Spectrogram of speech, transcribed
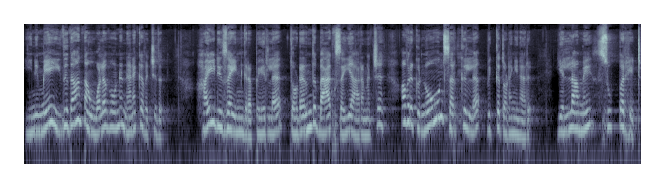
இனிமே இதுதான் தான் உலகம்னு நினைக்க வச்சுது. ஹை டிசைன்ங்கிற பேரில் தொடர்ந்து பேக் செய்ய ஆரம்பிச்சு அவருக்கு நோன் சர்க்கிளில் விற்க தொடங்கினார். எல்லாமே சூப்பர் ஹிட்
